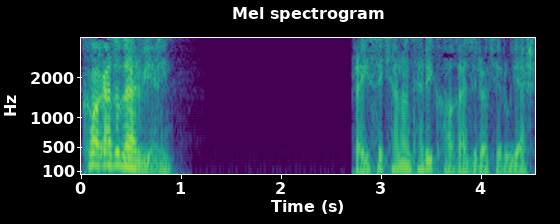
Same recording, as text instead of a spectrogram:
کاغذ رو در بیارین. رئیس کلانتری کاغذی را که رویش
